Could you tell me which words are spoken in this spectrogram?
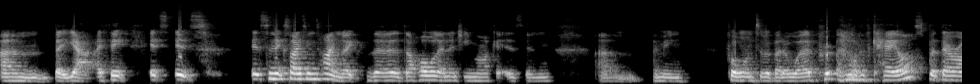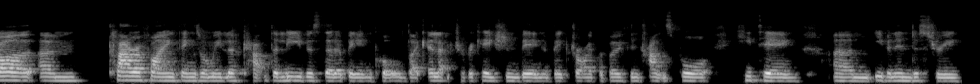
um, but yeah I think it's it's it's an exciting time. Like the the whole energy market is in, um, I mean, for want of a better word, a lot of chaos. But there are um, clarifying things when we look at the levers that are being pulled, like electrification being a big driver, both in transport, heating, um, even industry.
